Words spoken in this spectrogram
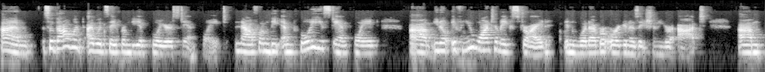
Um, so that would I would say from the employer standpoint. Now, from the employee standpoint, um, you know, if you want to make stride in whatever organization you're at, um,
